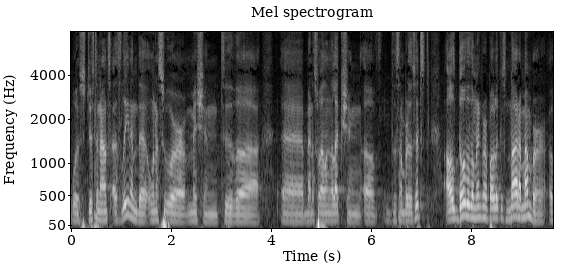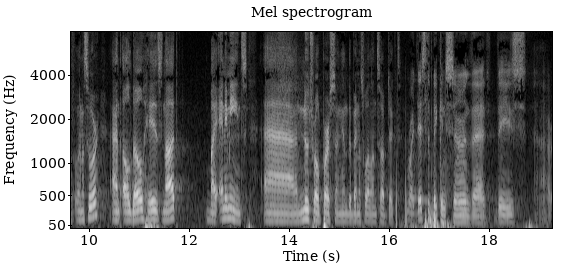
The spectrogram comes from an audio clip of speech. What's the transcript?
Was just announced as leading the UNASUR mission to the uh, Venezuelan election of December the 6th, although the Dominican Republic is not a member of UNASUR, and although he is not by any means a neutral person in the Venezuelan subject. Right, that's the big concern that these uh,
